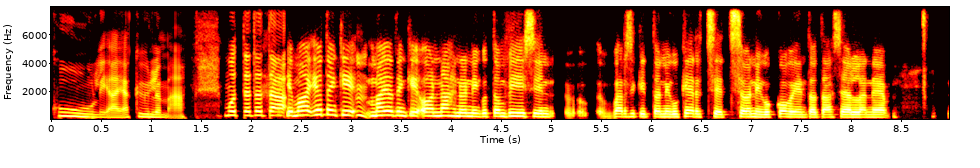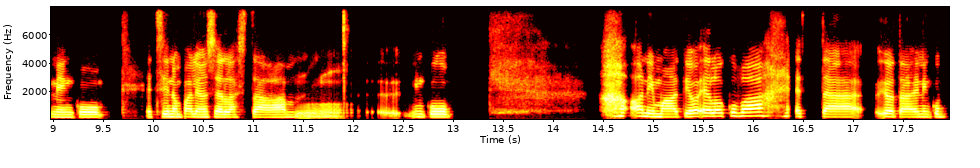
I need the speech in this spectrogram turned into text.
kuulia ja kylmää. Mutta tota... Ja mä jotenkin, mm. mä jotenkin olen nähnyt niinku ton biisin, varsinkin ton niinku kertsi, että se on niinku kovin tota sellainen, niinku, että siinä on paljon sellaista mm, niinku, animaatioelokuvaa, että jotain, niinku,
